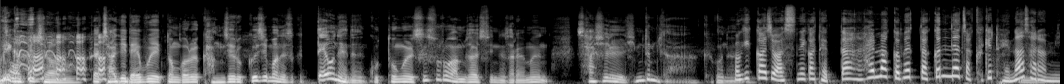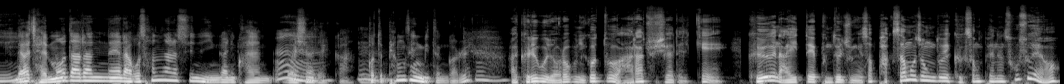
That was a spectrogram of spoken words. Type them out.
우리가. 어, 그렇죠. 그러니까 자기 내부에 있던 거를 강제로 끄집어내서 그 떼어내는 고통을 스스로 감수할 수 있는 사람은 사실 힘듭니다. 그거는. 여기까지 왔으니까 됐다. 할 만큼 했다. 끝내자. 그게 되나 사람이? 내가 잘못 알았네라고 선언할 수 있는 인간이 과연 음. 몇이나 될까? 음. 그것도 평생 믿은 거를. 음. 아 그리고 여러분 이것도 알아주셔야 될 게 그 나이 대 분들 중에서 박사모 정도의 극성패는 소수예요.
